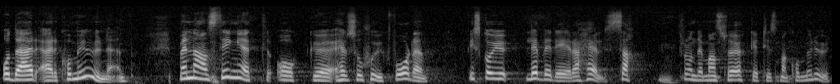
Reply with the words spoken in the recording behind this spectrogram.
Och där är kommunen. Men landstinget och eh, hälso och sjukvården vi ska ju leverera hälsa mm. från det man söker tills man kommer ut.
